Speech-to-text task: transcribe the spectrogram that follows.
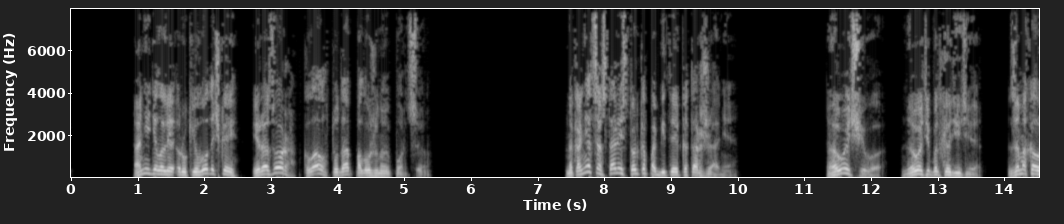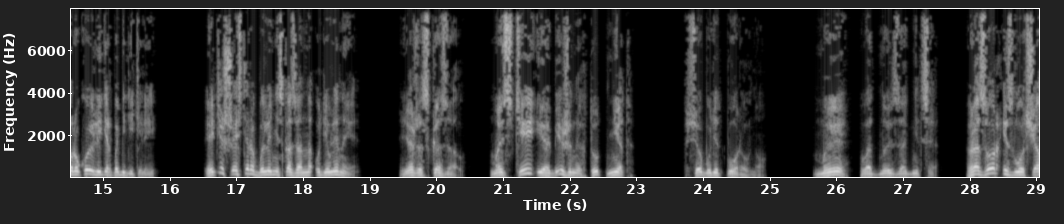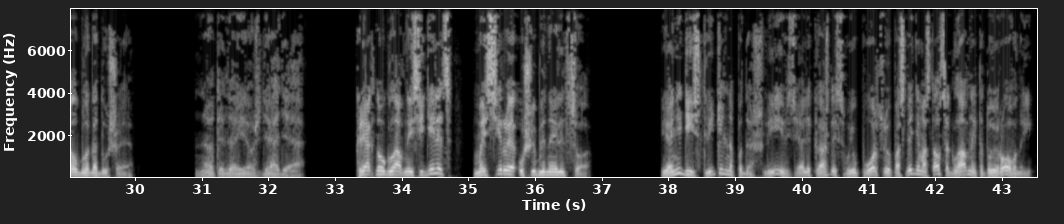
Они делали руки лодочкой, и Разор клал туда положенную порцию. Наконец остались только побитые каторжане. — А вы чего? Давайте подходите! — замахал рукой лидер победителей. Эти шестеро были несказанно удивлены. — Я же сказал, мастей и обиженных тут нет. Все будет поровну. Мы в одной заднице. Разор излучал благодушие. — Ну ты даешь, дядя! — крякнул главный сиделец, массируя ушибленное лицо. И они действительно подошли и взяли каждый свою порцию. Последним остался главный, татуированный.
